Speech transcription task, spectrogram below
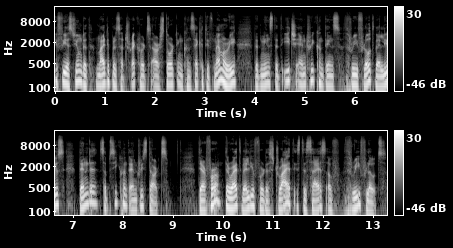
If we assume that multiple such records are stored in consecutive memory, that means that each entry contains three float values, then the subsequent entry starts. Therefore, the right value for the stride is the size of three floats.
